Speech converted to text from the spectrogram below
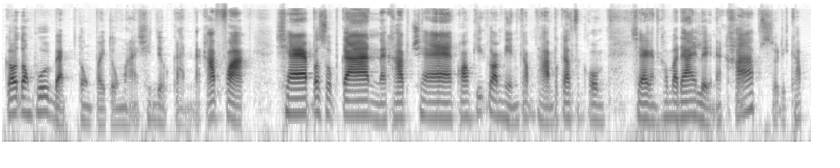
ก็ต้องพูดแบบตรงไปตรงมาเช่นเดียวกันนะครับ ฝากแชร์ประสบการณ์นะครับ แชร์ความคิดความเห็นคำถามประกันสังคม แชร์กันเข้ามาได้เลยนะครับ สวัสดีครับ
